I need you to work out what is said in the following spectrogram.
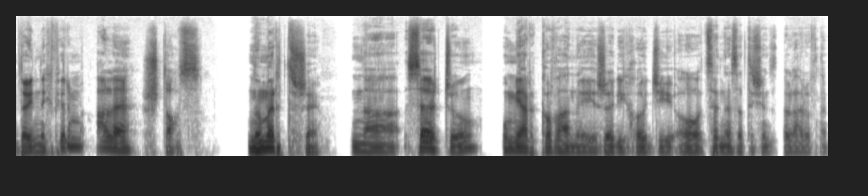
do innych firm, ale sztos. Numer 3. Na Searchu umiarkowany, jeżeli chodzi o cenę za 1000 dolarów. na-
